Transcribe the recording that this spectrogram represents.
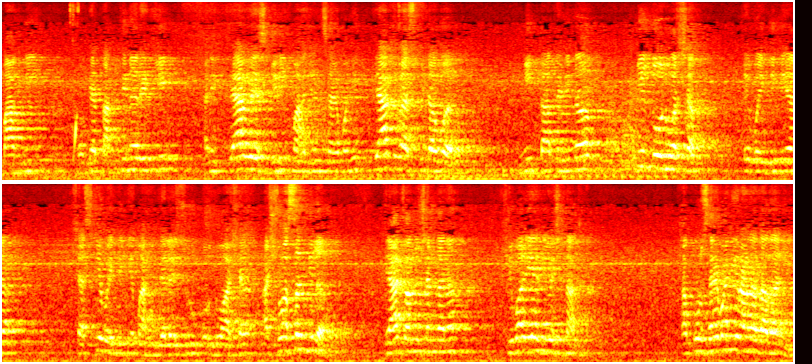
मागणी मोठ्या ताकदीनं रेटली आणि त्यावेळेस गिरीश महाजन साहेबांनी त्याच व्यासपीठावर मी तातडीनं पुढील दोन वर्षात ते वैद्यकीय शासकीय वैद्यकीय महाविद्यालय सुरू करतो अशा आश्वासन दिलं. त्याच अनुषंगानं हिवाळी अधिवेशनात ठाकूर साहेबांनी राणादादांनी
